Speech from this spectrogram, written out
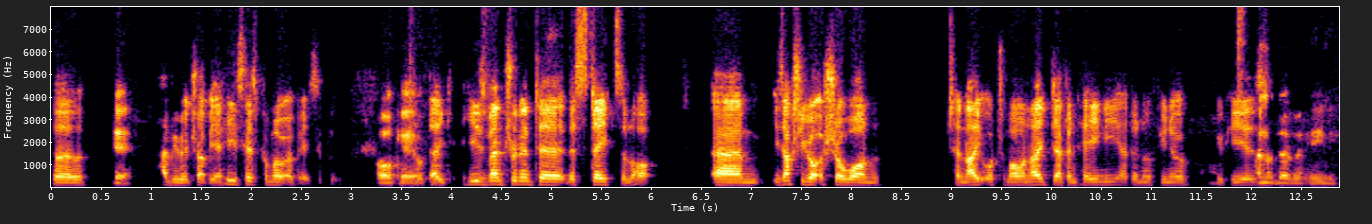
the yeah heavyweight champ. Yeah, he's his promoter basically. Okay, okay. Like he's venturing into the states a lot. Um, he's actually got a show on tonight or tomorrow night. Devin Haney. I don't know if you know who he is. I know Devin Haney.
